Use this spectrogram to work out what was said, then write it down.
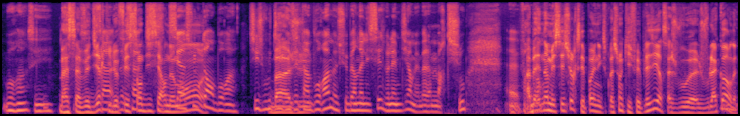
Bourrin, c'est. Bah, ça veut dire qu'il le fait sans discernement. C'est insultant, bourrin. Si je vous dis bah, que vous êtes un bourrin, monsieur Bernalicis, vous allez me dire, mais madame Martichoux. Euh, ah ben non, mais c'est sûr que c'est pas une expression qui fait plaisir, ça je vous, je vous l'accorde. Mm.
